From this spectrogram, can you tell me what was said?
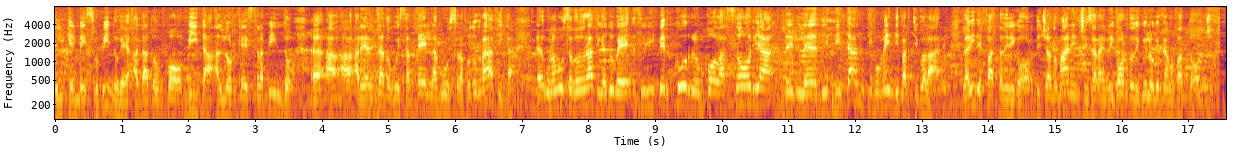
il, che il maestro Pinto che ha dato un po' vita all'orchestra Pinto, eh, ha, ha, realizzato questa bella mostra fotografica, eh, una mostra fotografica dove si ripercorre un po' la storia del, di, di tanti momenti particolari. La vita è fatta di ricordi, già domani ci sarà il ricordo di quello che abbiamo fatto oggi.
